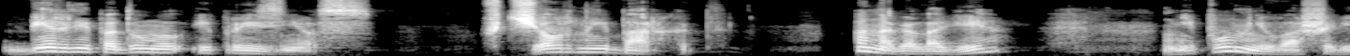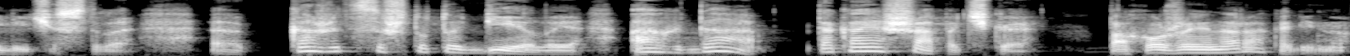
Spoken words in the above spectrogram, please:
Берли подумал и произнес: "В черный бархат, а на голове не помню, ваше величество. Э, кажется, что-то белое. Ах, да, такая шапочка, похожая на раковину.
